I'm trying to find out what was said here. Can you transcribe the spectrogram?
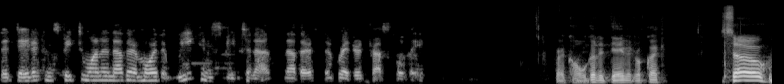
that data can speak to one another, and more that we can speak to another, the greater trust will be. Very cool. We'll go to David real quick. So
